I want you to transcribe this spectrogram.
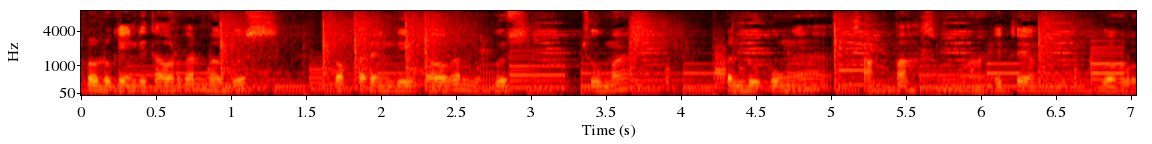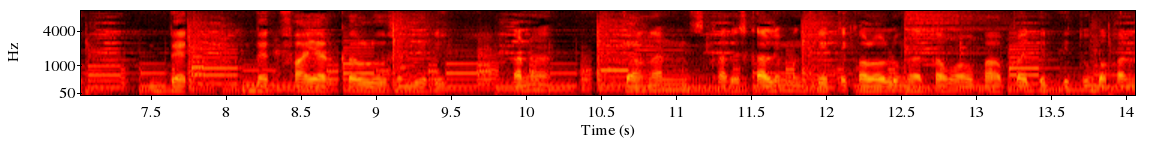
produk yang ditawarkan bagus broker yang ditawarkan bagus. Cuma pendukungnya sampah semua. Itu yang gue back backfire ke lu sendiri. Karena jangan sekali-sekali mengkritik kalau lu nggak tahu apa-apa. Jadi itu bakal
